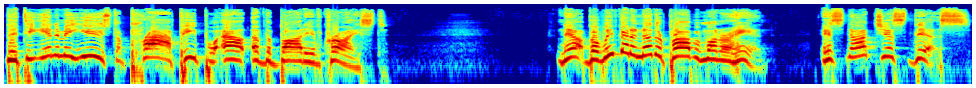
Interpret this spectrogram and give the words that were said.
that the enemy used to pry people out of the body of Christ. Now, but we've got another problem on our hand. It's not just this.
